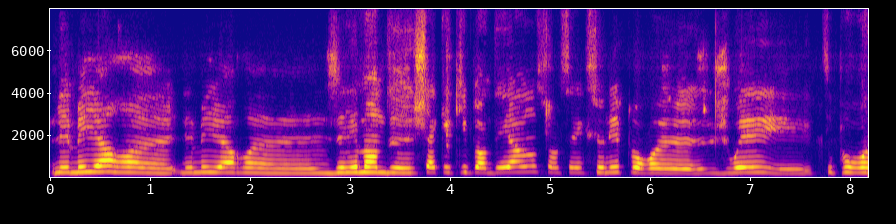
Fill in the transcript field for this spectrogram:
les meilleurs, euh, les meilleurs éléments de chaque équipe en D1 sont sélectionnés pour jouer et pour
